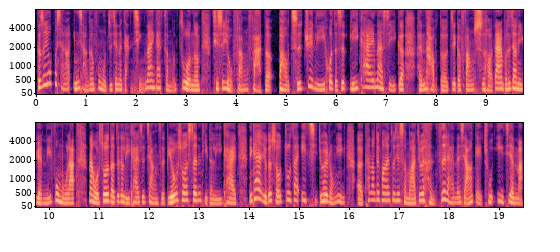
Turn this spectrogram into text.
可是又不想要影响跟父母之间的感。感情那应该怎么做呢？其实有方法的，保持距离或者是离开，那是一个很好的这个方式哈。当然不是叫你远离父母啦。那我说的这个离开是这样子，比如说身体的离开。你看有的时候住在一起就会容易呃看到对方在做些什么啊，就会很自然的想要给出意见嘛。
